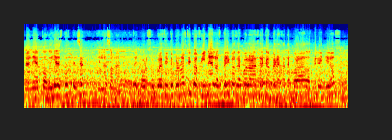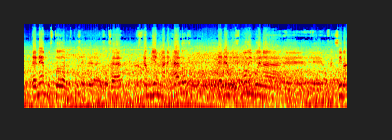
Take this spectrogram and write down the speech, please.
planear todo. Ya después pensar en la zona norte. Por supuesto, y tu pronóstico final, ¿los Pericos de Puebla van a ser campeones esta temporada 2022? Tenemos todas las posibilidades, o sea, están bien manejados, tenemos muy buena eh, eh, ofensiva.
